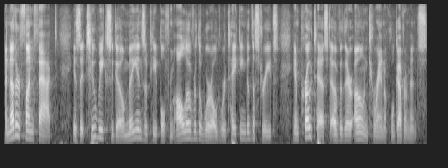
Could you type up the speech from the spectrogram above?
Another fun fact is that two weeks ago, millions of people from all over the world were taking to the streets in protest over their own tyrannical governments.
